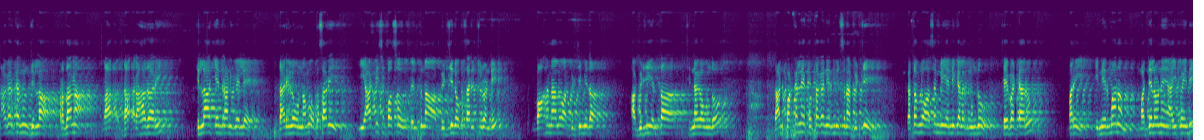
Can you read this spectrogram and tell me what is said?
నాగర్ కర్నూలు జిల్లా ప్రధాన రహదారి జిల్లా కేంద్రానికి వెళ్ళే దారిలో ఉన్నాము. ఒకసారి ఈ ఆర్టీసీ బస్సు వెళ్తున్న బ్రిడ్జిని ఒకసారి చూడండి. వాహనాలు ఆ బ్రిడ్జి మీద ఆ బ్రిడ్జి ఎంత చిన్నగా ఉందో దాని పక్కనే కొత్తగా నిర్మిస్తున్న బ్రిడ్జి గతంలో అసెంబ్లీ ఎన్నికలకు ముందు చేపట్టారు. మరి ఈ నిర్మాణం మధ్యలోనే అయిపోయింది.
